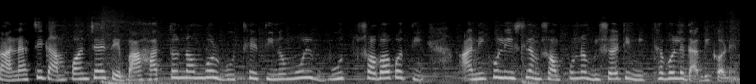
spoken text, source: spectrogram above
কানাচি গ্রাম পঞ্চায়েতে বাহাত্তর নম্বর বুথে তৃণমূল বুথ সভাপতি আনিকুল ইসলাম সম্পূর্ণ বিষয়টি মিথ্যা বলে দাবি করেন।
